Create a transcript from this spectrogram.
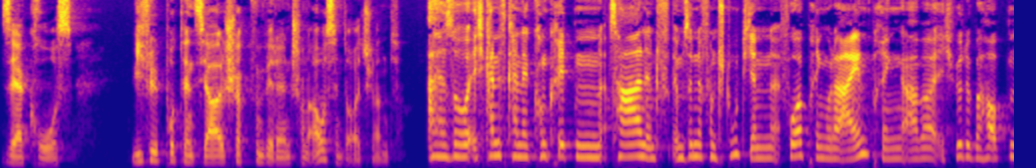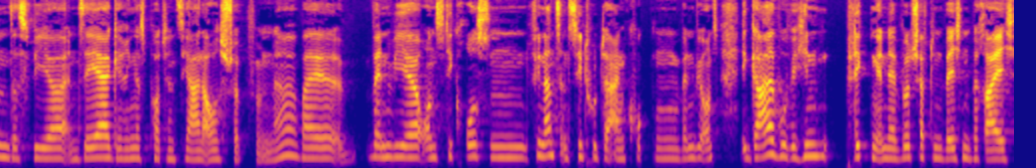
sehr groß. Wie viel Potenzial schöpfen wir denn schon aus in Deutschland? Also ich kann jetzt keine konkreten Zahlen in, im Sinne von Studien vorbringen oder einbringen, aber ich würde behaupten, dass wir ein sehr geringes Potenzial ausschöpfen, ne? weil wenn wir uns die großen Finanzinstitute angucken, wenn wir uns, egal wo wir hinblicken in der Wirtschaft, in welchem Bereich,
